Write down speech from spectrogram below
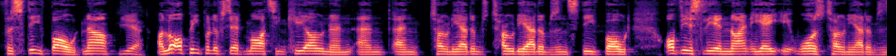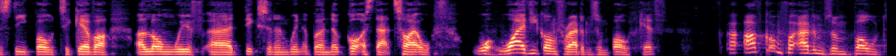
for Steve Bould. Now, yeah, a lot of people have said Martin Keown and, and, and Tony Adams, Tony Adams and Steve Bould. Obviously, in 98, it was Tony Adams and Steve Bould together, along with uh, Dixon and Winterburn that got us that title. What, why have you gone for Adams and Bould, Kev? I've gone for Adams and Bould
